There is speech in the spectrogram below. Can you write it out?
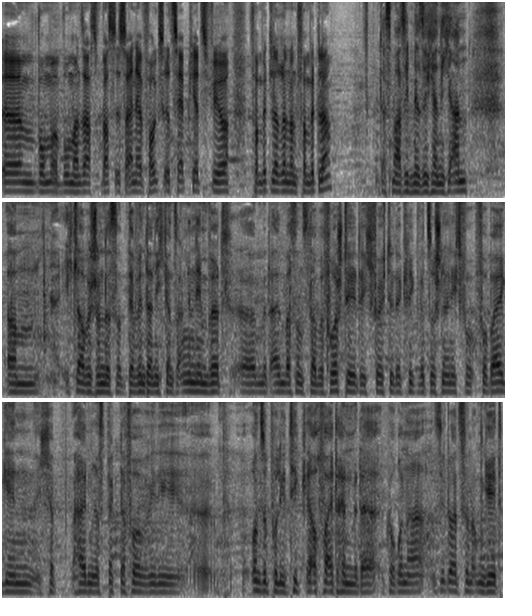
ähm, wo, man, wo man sagt, was ist ein Erfolgsrezept jetzt für Vermittlerinnen und Vermittler? Das maße ich mir sicher nicht an. Ähm, ich glaube schon, dass der Winter nicht ganz angenehm wird äh, mit allem, was uns da bevorsteht. Ich fürchte, der Krieg wird so schnell nicht vor vorbeigehen. Ich habe heiden Respekt davor, wie die, äh, unsere Politik auch weiterhin mit der Corona-Situation umgeht.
